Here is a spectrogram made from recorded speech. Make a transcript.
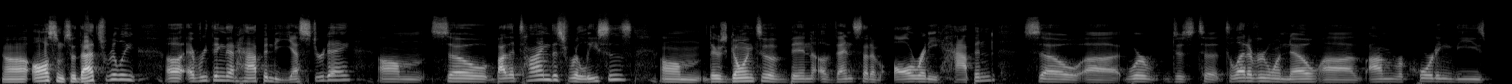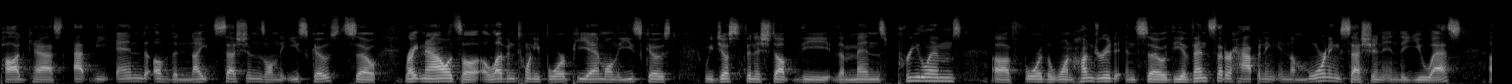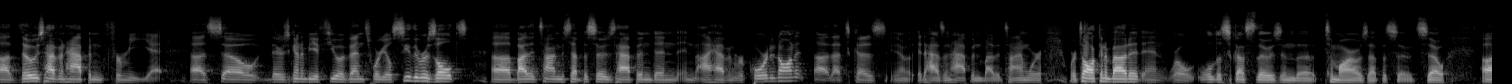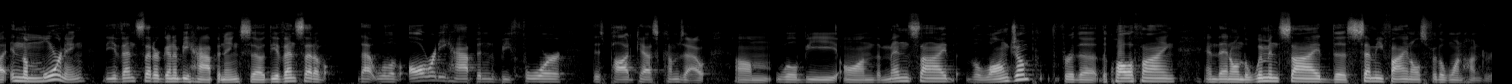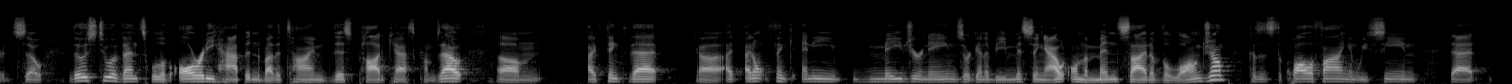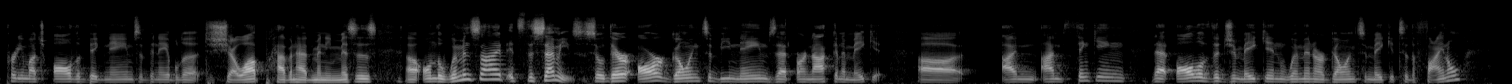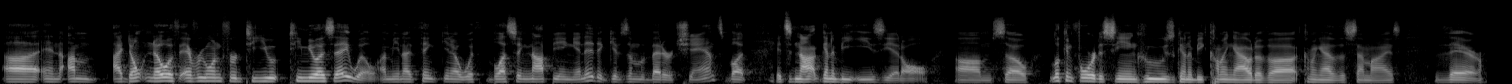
Uh, awesome. So that's really uh, everything that happened yesterday. Um, so by the time this releases, um, there's going to have been events that have already happened. So uh, we're just to, to let everyone know, uh, I'm recording these podcasts at the end of the night sessions on the East Coast. So right now it's 11:24 uh, p.m. on the East Coast. We just finished up the the men's prelims uh, for the 100, and so the events that are happening in the morning session in the U.S. Uh, those haven't happened for me yet. Uh, so there's going to be a few events where you'll see the results uh, by the time this episode's happened, and, and I haven't recorded on it. Uh, that's because you know it hasn't happened by the time we're we're talking about it, and we'll we'll discuss those in the tomorrow's episode. So uh, in the morning, the events that are going to be happening. So the events that have that will have already happened before this podcast comes out um, will be on the men's side, the long jump for the, the qualifying, and then on the women's side, the semifinals for the 100. So those two events will have already happened by the time this podcast comes out. Um, I think that. Uh, I, I, don't think any major names are going to be missing out on the men's side of the long jump because it's the qualifying, and we've seen that pretty much all the big names have been able to, to show up, haven't had many misses. Uh, on the women's side, it's the semis. So there are going to be names that are not going to make it. Uh, I'm, I'm thinking that all of the Jamaican women are going to make it to the final. Uh, and I'm I don't know if everyone for Team USA will. I mean, I think you know with Blessing not being in it, it gives them a better chance, but it's not going to be easy at all. Um, so looking forward to seeing who's going to be coming out of uh, coming out of the semis there.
